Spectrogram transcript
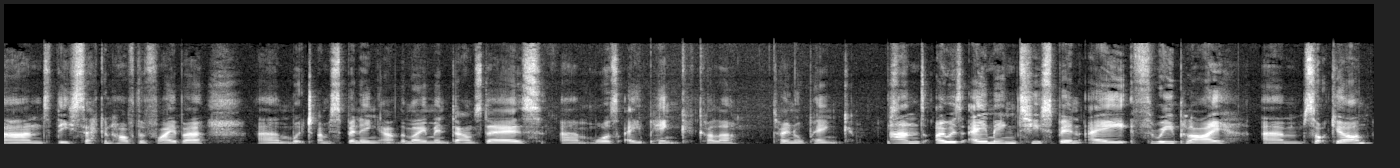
And the second half of the fibre um, which I'm spinning at the moment downstairs um, was a pink colour tonal pink. And I was aiming to spin a three ply sock yarn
